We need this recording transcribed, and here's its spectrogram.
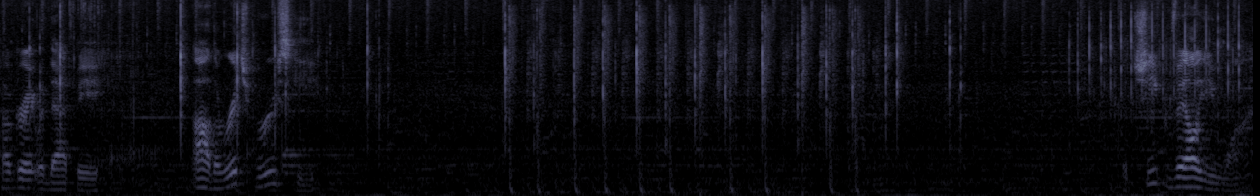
How great would that be? Ah, the Rich Brewski. The cheap value wine.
